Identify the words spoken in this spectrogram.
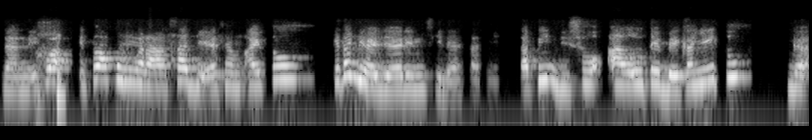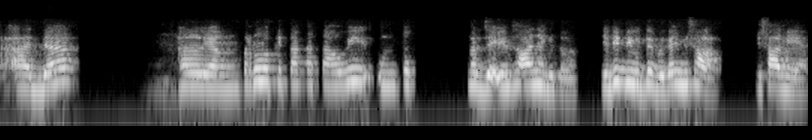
Dan itu itu aku merasa di SMA itu kita diajarin sih dasarnya. Tapi di soal UTBK-nya itu nggak ada hal yang perlu kita ketahui untuk ngerjain soalnya gitu loh. Jadi di UTBK misal misalnya ya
